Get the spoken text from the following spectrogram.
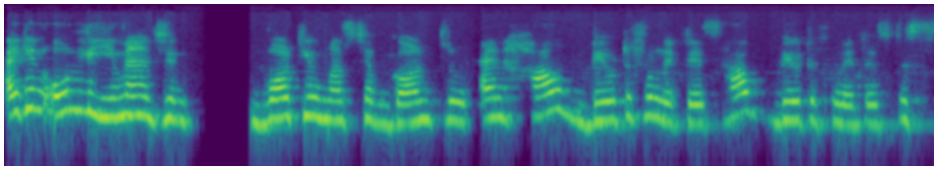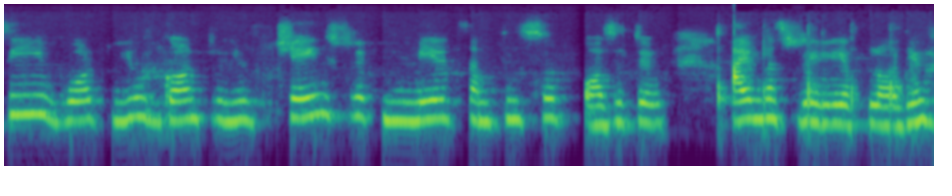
I can only imagine what you must have gone through and how beautiful it is how beautiful it is to see what you've gone through. You've changed it made it something so positive. I must really applaud you.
